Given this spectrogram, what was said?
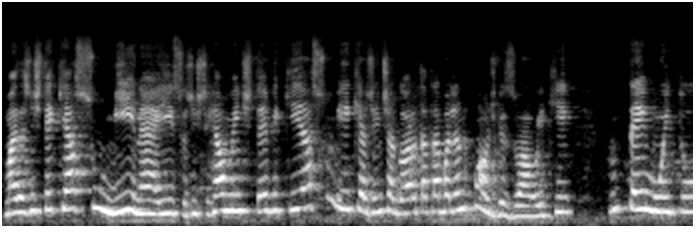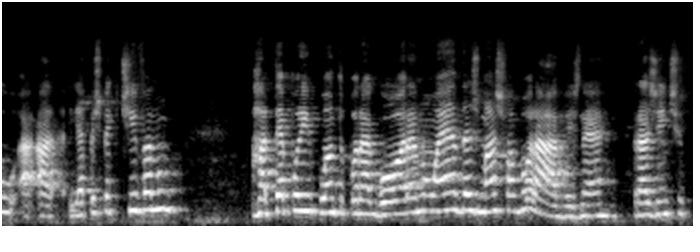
mas a gente tem que assumir né, isso, a gente realmente teve que assumir que a gente agora está trabalhando com audiovisual e que não tem muito. A, a, e a perspectiva não. Até por enquanto, por agora, não é das mais favoráveis, né? Para a gente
